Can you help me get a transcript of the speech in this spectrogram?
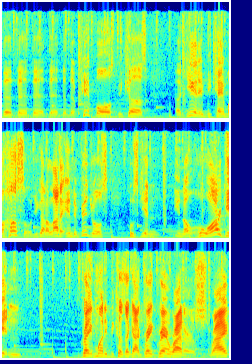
the the the the, the, the pitfalls because again it became a hustle. You got a lot of individuals who's getting, you know, who are getting great money because they got great grant writers, right?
